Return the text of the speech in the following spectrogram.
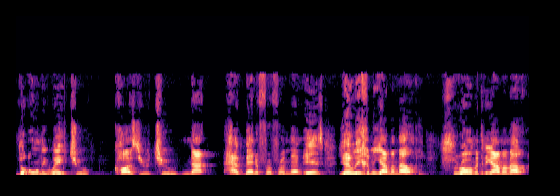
the only way to cause you to not have benefit from them is yalichem yamamelech. Throw them into the yamamelech.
